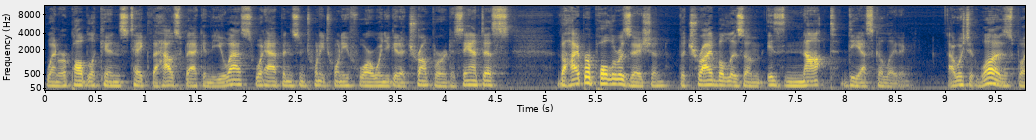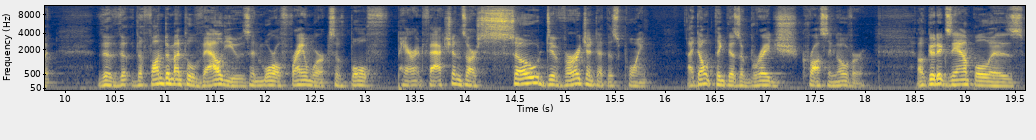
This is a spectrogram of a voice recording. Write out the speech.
when Republicans take the House back in the US? What happens in 2024 when you get a Trump or a DeSantis? The hyperpolarization, the tribalism is not de escalating. I wish it was, but the, the, the, fundamental values and moral frameworks of both parent factions are so divergent at this point. I don't think there's a bridge crossing over. A good example is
